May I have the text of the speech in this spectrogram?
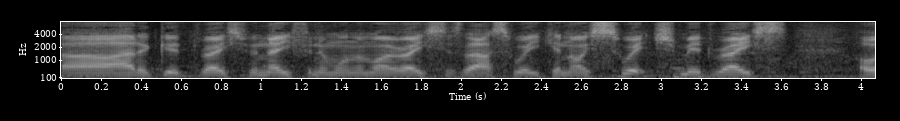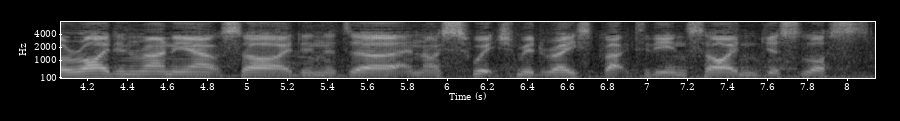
Uh, I had a good race with Nathan in one of my races last week, and I switched mid-race. I was riding around the outside in the dirt, and I switched mid-race back to the inside and just lost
